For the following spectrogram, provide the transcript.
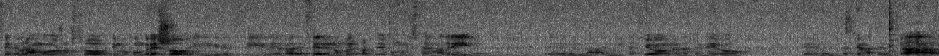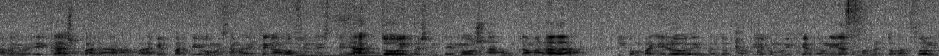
celebramos nuestro último congreso y decir y agradecer en nombre del Partido Comunista de Madrid eh, la invitación al Ateneo eh, la invitación a TDK, a Radio Vallecas, para, para, que el Partido Comunista de Madrid tenga voz en este acto y presentemos a un camarada y compañero de tanto del Partido como Izquierda Unida como Alberto Garzón.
